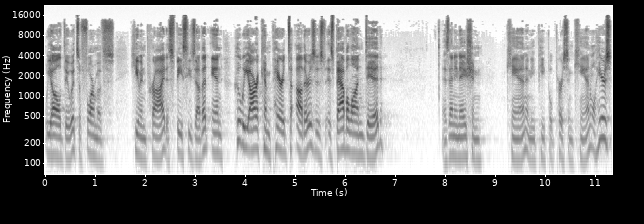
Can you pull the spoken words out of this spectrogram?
we all do, it's a form of human pride, a species of it, and who we are compared to others, as, as Babylon did, as any nation can, any people, person can. Well, here's,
